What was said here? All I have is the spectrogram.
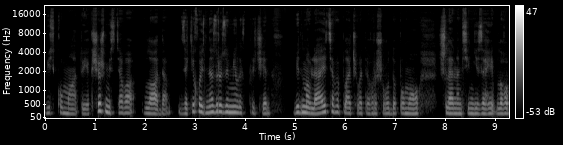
військомату. Якщо ж місцева влада з якихось незрозумілих причин відмовляється виплачувати грошову допомогу членам сім'ї загиблого,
